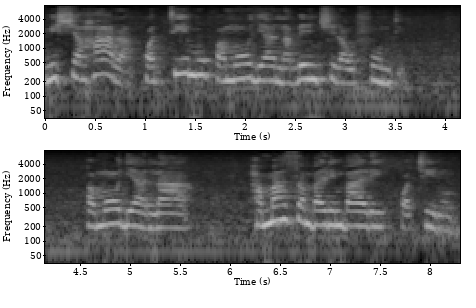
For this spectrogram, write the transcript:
mishahara kwa timu pamoja na benchi la ufundi pamoja na hamasa mbalimbali mbali kwa timu.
